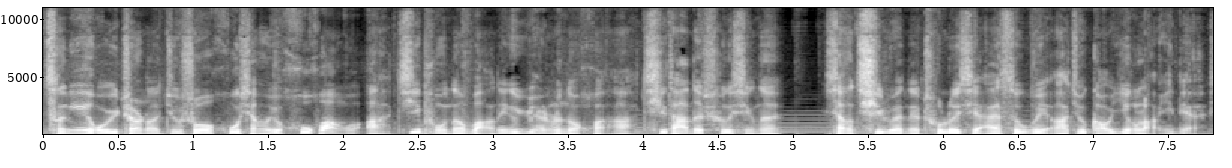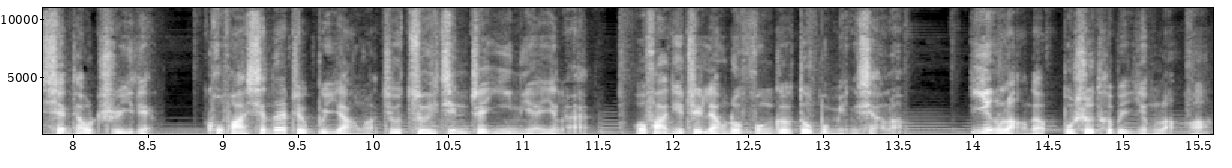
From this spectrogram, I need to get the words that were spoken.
曾经有一阵呢，就说互相有互换过啊，吉普呢往那个圆润的换啊，其他的车型呢，像奇瑞呢出了一些 SUV 啊，就搞硬朗一点，线条直一点。恐怕现在这不一样了，就最近这一年以来。我发现这两种风格都不明显了，硬朗的不是特别硬朗啊，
